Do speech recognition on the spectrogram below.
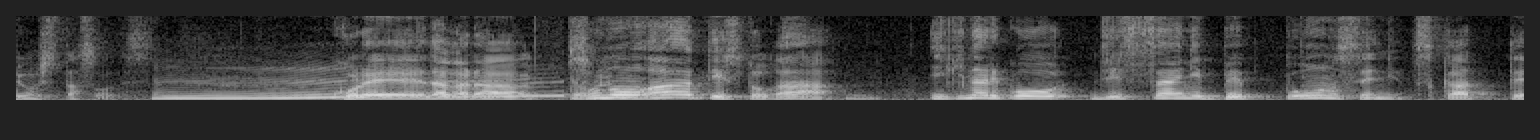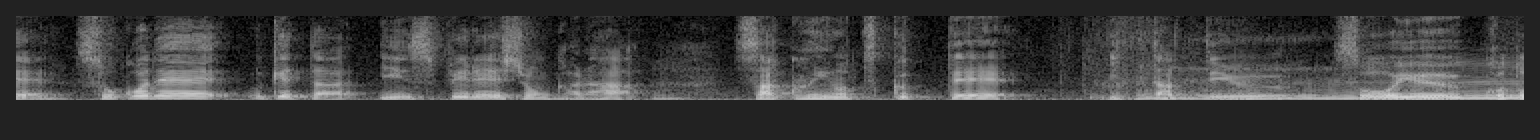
表したそうです。これだからそのアーティストがいきなりこう実際に別府温泉に浸かってそこで受けたインスピレーションから作品を作っていったっていうそういうこと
